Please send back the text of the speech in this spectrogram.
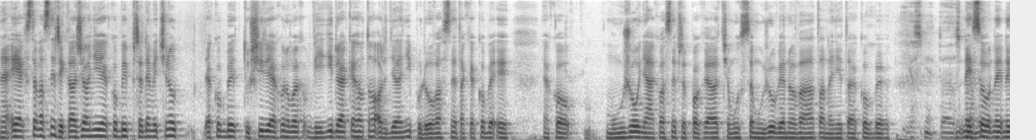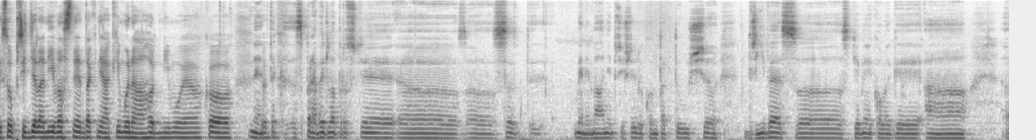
Ne, jak jste vlastně říkal, že oni jakoby předem většinou jakoby tuší, jako, nebo vědí, do jakého toho oddělení půjdou vlastně, tak jakoby i jako můžou nějak vlastně předpokládat, čemu se můžou věnovat a není to jakoby... Jasně, to je nejsou, ne, nejsou přidělený vlastně tak nějakému náhodnému jako... Ne, tak z pravidla prostě uh, se minimálně přišli do kontaktu už eh, dříve s, eh, s těmi kolegy a, eh,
